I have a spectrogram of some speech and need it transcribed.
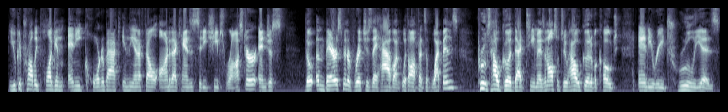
you could probably plug in any quarterback in the NFL onto that Kansas City Chiefs roster, and just the embarrassment of riches they have on with offensive weapons proves how good that team is, and also to how good of a coach Andy Reid truly is.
